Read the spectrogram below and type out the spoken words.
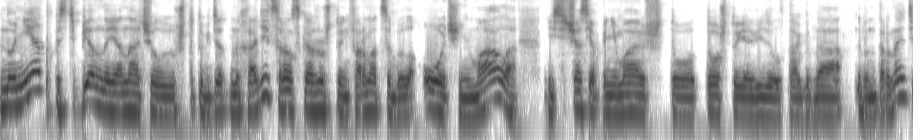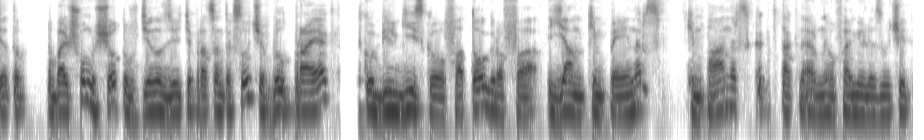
Но нет, постепенно я начал что-то где-то находить. Сразу скажу, что информации было очень мало, и сейчас я понимаю, что то, что я видел тогда в интернете, это по большому счету в 99% случаев был проект такого бельгийского фотографа Ян Кимпейнерс, Кимпанерс, как-то так, наверное, его фамилия звучит.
